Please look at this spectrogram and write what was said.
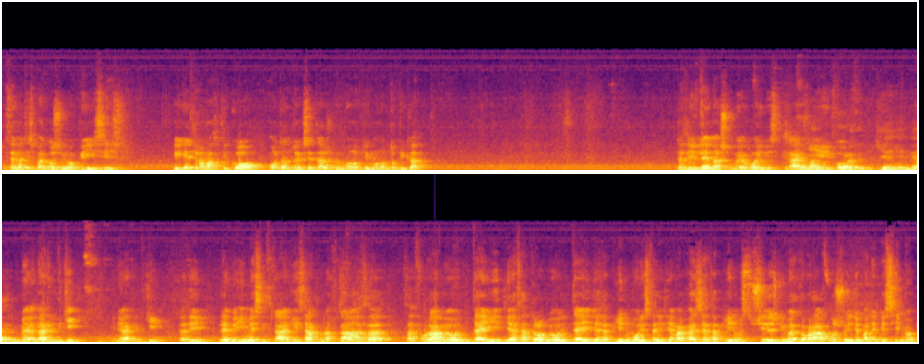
το θέμα της παγκοσμιοποίησης είναι τρομακτικό όταν το εξετάζουμε μόνο και μόνο τοπικά. Δηλαδή λέμε, ας πούμε, εγώ είμαι στη Τράκη... Τρομακτικό με θετική έννοια ή με αρνητική; Με, με αρνητική. Είναι αρνητική. Δηλαδή λέμε, είμαι στη Θράκη, θα έχουν αυτά, θα, θα φοράμε όλοι τα ίδια, θα τρώμε όλοι τα ίδια, θα πηγαίνουμε όλοι στα ίδια μαγαζιά, θα πηγαίνουμε στους ίδιους κινηματογράφους, στο ίδιο πανεπιστήμιο.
